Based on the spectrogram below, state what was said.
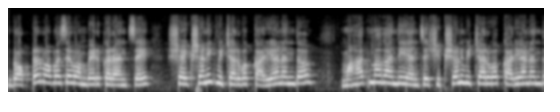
डॉक्टर बाबासाहेब आंबेडकरांचे शैक्षणिक विचार व कार्यानंद महात्मा गांधी यांचे शिक्षण विचार व कार्यानंद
